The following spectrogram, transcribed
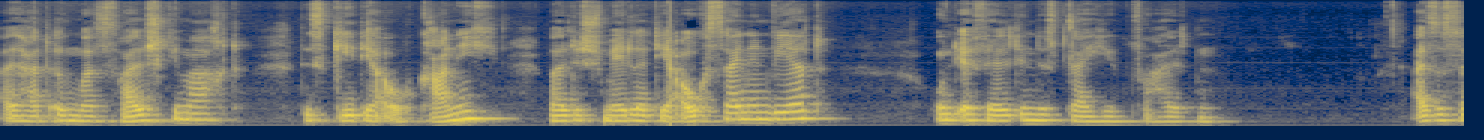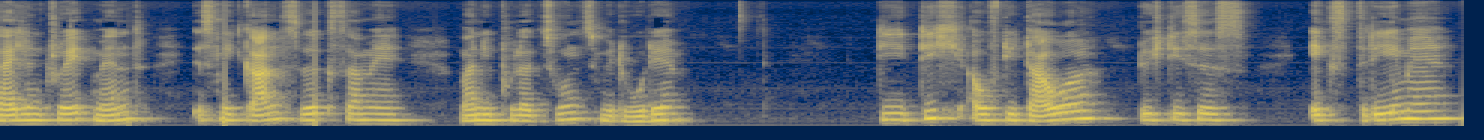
Er hat irgendwas falsch gemacht. Das geht ja auch gar nicht weil das schmälert ja auch seinen Wert und er fällt in das gleiche Verhalten. Also Silent Treatment ist eine ganz wirksame Manipulationsmethode, die dich auf die Dauer durch dieses extreme,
